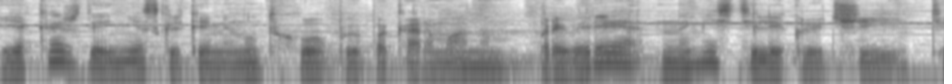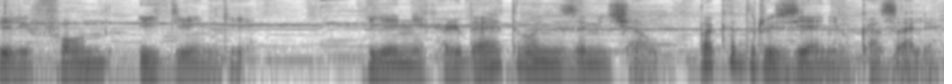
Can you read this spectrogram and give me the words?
я каждые несколько минут хлопаю по карманам, проверяя, на месте ли ключи, телефон и деньги. Я никогда этого не замечал, пока друзья не указали.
